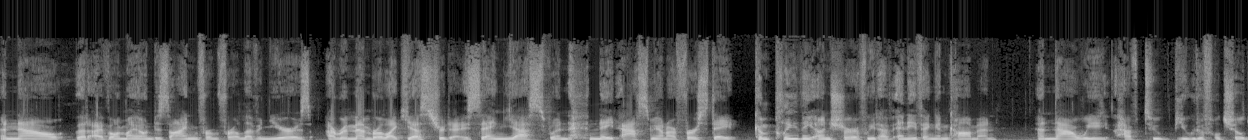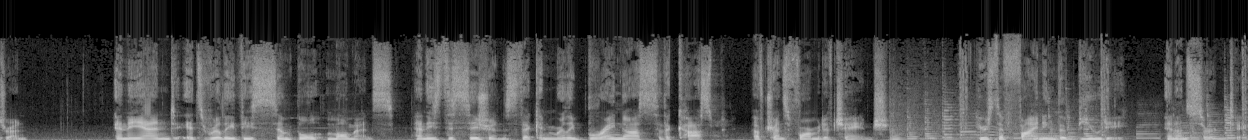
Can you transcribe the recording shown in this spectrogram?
And now that I've owned my own design firm for 11 years, I remember like yesterday saying yes when Nate asked me on our first date, completely unsure if we'd have anything in common. And now we have two beautiful children. In the end, it's really these simple moments and these decisions that can really bring us to the cusp of transformative change. Here's to finding the beauty in uncertainty.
